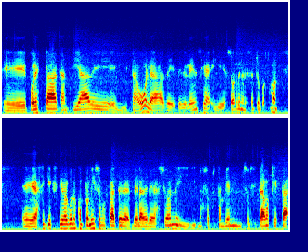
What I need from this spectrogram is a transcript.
eh, por esta cantidad de, y esta ola de, violencia y desorden en el centro de Puerto Montt. Eh, así que existieron algunos compromisos por parte de la, delegación y nosotros también solicitamos que esta,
